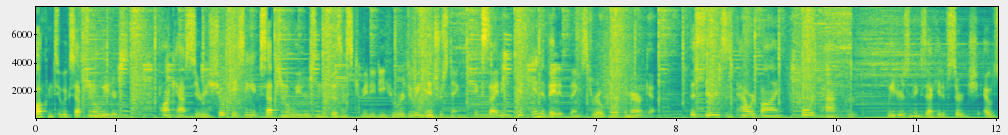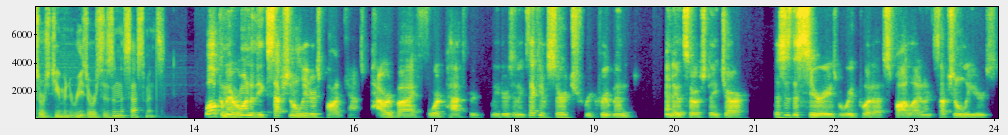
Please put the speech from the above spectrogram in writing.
Welcome to Exceptional Leaders, a podcast series showcasing exceptional leaders in the business community who are doing interesting, exciting, and innovative things throughout North America. This series is powered by Forward Path Group, leaders in executive search, outsourced human resources, and assessments. Welcome, everyone, to the Exceptional Leaders Podcast, powered by Forward Path Group, leaders in executive search, recruitment, and outsourced HR. This is the series where we put a spotlight on exceptional leaders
